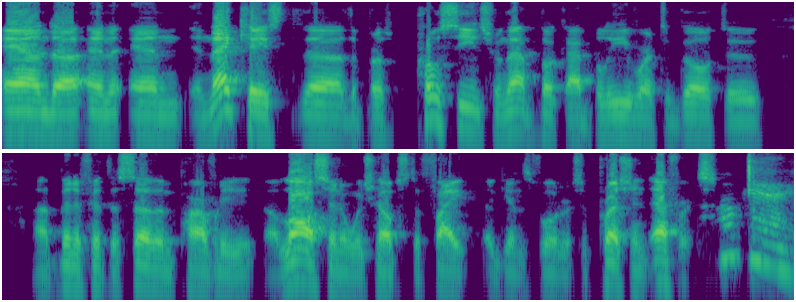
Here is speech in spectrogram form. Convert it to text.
and uh, and and in that case the the proceeds from that book i believe are to go to uh, benefit the Southern Poverty uh, Law Center, which helps to fight against voter suppression efforts. Okay,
